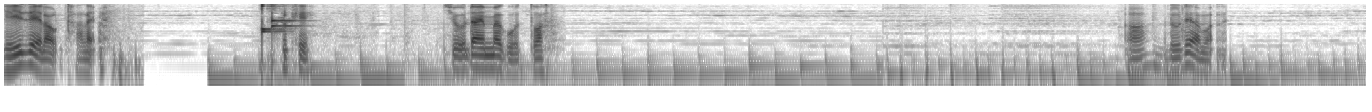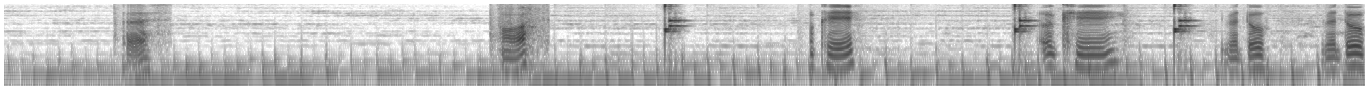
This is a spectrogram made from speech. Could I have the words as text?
40လောက်ထားလိုက်မယ်โอเค ရှိုးတိုင်းဘက်ကိုသွားအော်ဘယ်လိုလဲအမလဲအဲဟောโอเคโอเคဒီဘက်တော့ ဒီမဲ့တိုး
